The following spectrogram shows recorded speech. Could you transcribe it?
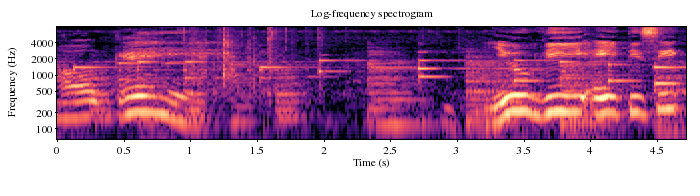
Okay. UV86.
